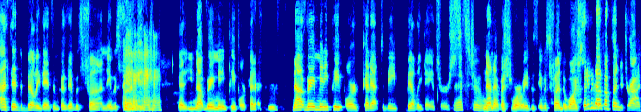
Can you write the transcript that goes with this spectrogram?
I said the belly dancing because it was fun. It was fun. not very many people are cut out. To, not very many people are cut out to be belly dancers. That's true. None of us were. It was it was fun to watch, but it was also fun to try.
